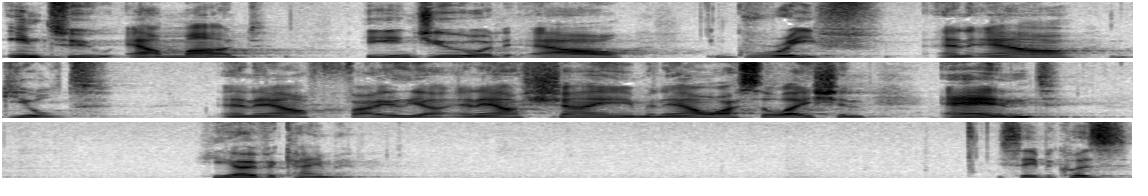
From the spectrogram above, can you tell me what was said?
into our mud. He endured our grief and our guilt and our failure and our shame and our isolation, and he overcame it. You see, because,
